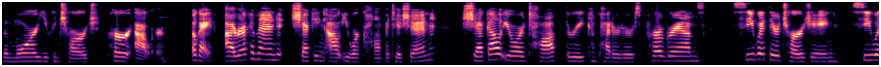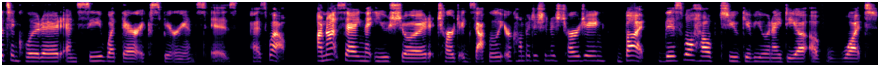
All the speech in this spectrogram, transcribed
the more you can charge per hour. Okay, I recommend checking out your competition. Check out your top three competitors' programs see what they're charging, see what's included, and see what their experience is as well. I'm not saying that you should charge exactly what your competition is charging, but this will help to give you an idea of what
